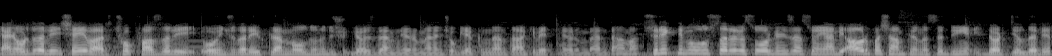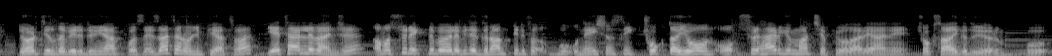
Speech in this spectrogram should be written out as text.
Yani orada da bir şey var. Çok fazla bir oyunculara yüklenme olduğunu düşün, gözlemliyorum. Yani çok yakından takip etmiyorum ben de ama sürekli bir uluslararası organizasyon. Yani bir Avrupa Şampiyonası dünya, 4 yılda bir. 4 yılda bir Dünya Kupası. E zaten olimpiyat var. Yeterli bence. Ama sürekli böyle bir de Grand Prix bu Nations League çok da yoğun. O, her gün maç yapıyorlar. Yani çok saygı duyuyorum bu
